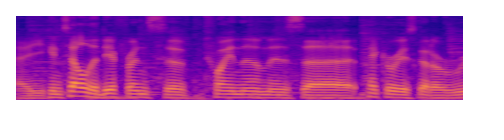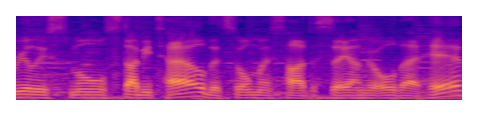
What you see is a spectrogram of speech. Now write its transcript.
Uh, you can tell the difference of, between them is uh, peccary's got a really small stubby tail that's almost hard to see under all that hair,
